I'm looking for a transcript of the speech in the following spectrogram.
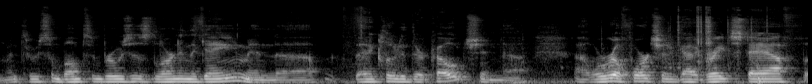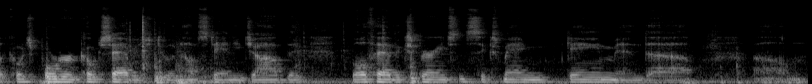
went through some bumps and bruises learning the game, and uh, that included their coach, and uh, uh, we're real fortunate. Got a great staff. Uh, coach Porter and Coach Savage do an outstanding job. They both have experience in six man game, and um,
